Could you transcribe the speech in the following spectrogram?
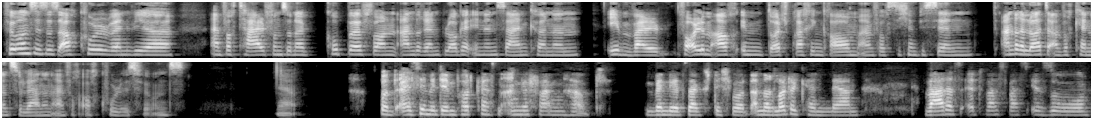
für uns ist es auch cool, wenn wir einfach Teil von so einer Gruppe von anderen BloggerInnen sein können. Eben, weil vor allem auch im deutschsprachigen Raum einfach sich ein bisschen andere Leute einfach kennenzulernen einfach auch cool ist für uns. Ja. Und als ihr mit dem Podcasten angefangen habt, wenn du jetzt sagst, Stichwort andere Leute kennenlernen, war das etwas, was ihr so,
